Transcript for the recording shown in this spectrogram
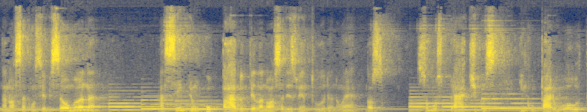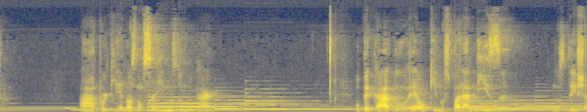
Na nossa concepção humana, há sempre um culpado pela nossa desventura, não é? Nós somos práticos em culpar o outro. Ah, por que nós não saímos do lugar? O pecado é o que nos paralisa, nos deixa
